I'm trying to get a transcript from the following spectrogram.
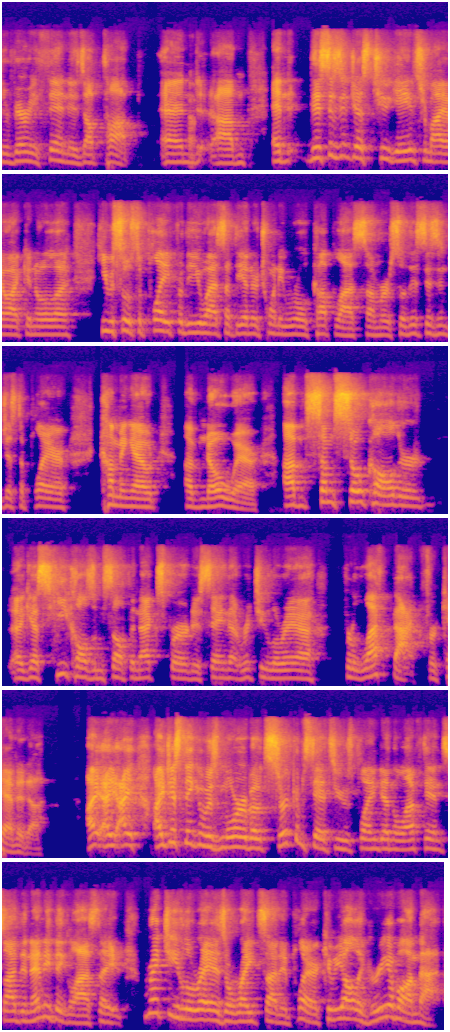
they're very thin, is up top. And um, and this isn't just two games from Ayo Akinola. He was supposed to play for the U.S. at the Under 20 World Cup last summer, so this isn't just a player coming out of nowhere. Um, some so-called or I guess he calls himself an expert, is saying that Richie Laryea for left back for Canada. I, I I just think it was more about circumstance he was playing down the left hand side than anything last night. Richie Laryea is a right sided player. Can we all agree upon that?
